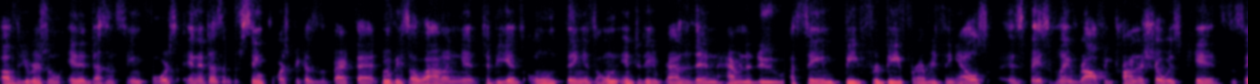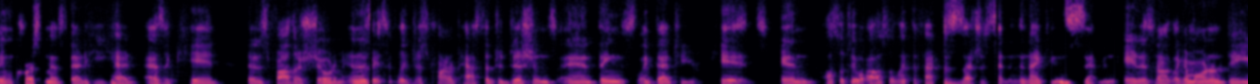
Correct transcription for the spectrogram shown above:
of the original, and it doesn't seem forced. And it doesn't seem forced because of the fact that movies allowing it to be its own thing, its own entity, rather than having to do a same beef for beef for everything else. It's basically Ralphie trying to show his kids the same Christmas that he had as a kid that his father showed him. And it's basically just trying to pass the traditions and things like that to your kids. And also, too, I also like the fact this is actually set in the 1970s and it's not like a modern day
